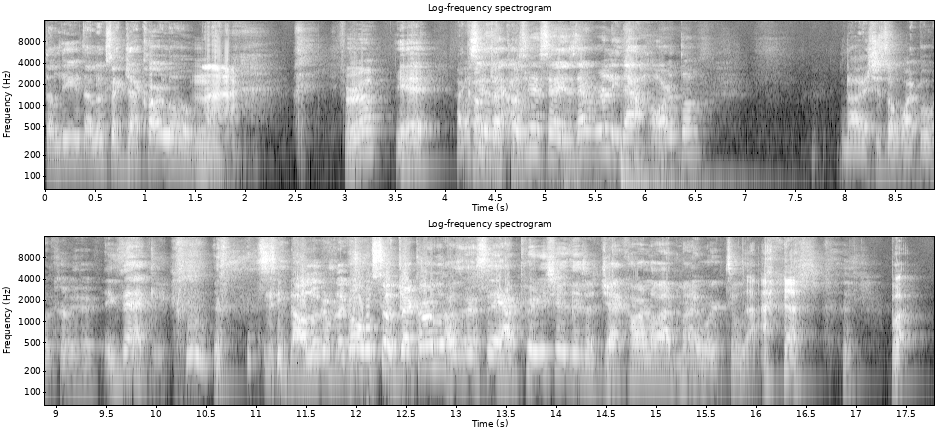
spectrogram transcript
the lead that looks like Jack Harlow. Nah. For real? Yeah, I, I was, gonna, Jack I was gonna say, is that really that hard though? No, it's just a white boy with curly hair. Exactly. now look at him like, oh, what's up, Jack Harlow? I was gonna say, I'm pretty sure there's a Jack Harlow at my work too. but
